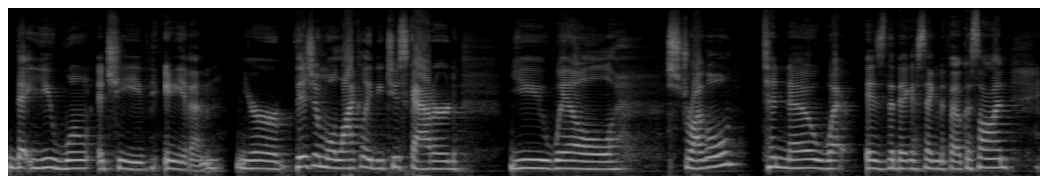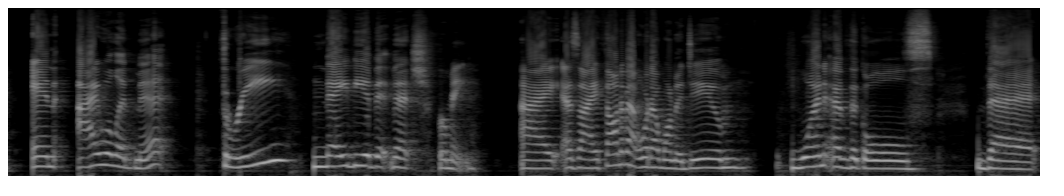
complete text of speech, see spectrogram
that you won't achieve any of them. Your vision will likely be too scattered. You will struggle to know what is the biggest thing to focus on. And I will admit, three may be a bit much for me. I, as I thought about what I want to do, one of the goals that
